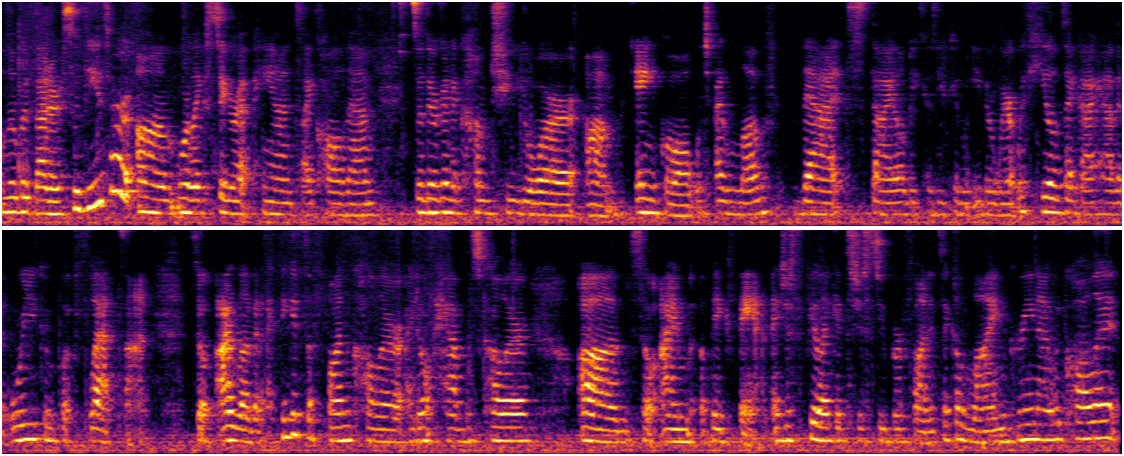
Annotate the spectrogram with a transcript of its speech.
a little bit better. So these are um, more like cigarette pants, I call them. So they're gonna come to your um, ankle, which I love that style because you can either wear it with heels like I have it, or you can put flats on. So I love it. I think it's a fun color. I don't have this color, um, so I'm a big fan. I just feel like it's just super fun. It's like a lime green, I would call it.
